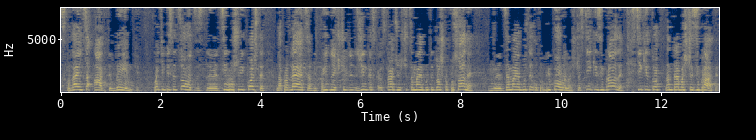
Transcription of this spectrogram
складаються акти, виїмки. Потім після цього е, ці грошові кошти направляються. Відповідно, якщо жінка стверджує, що це має бути дошка пошани, це має бути опубліковано. Що стільки зібрали, стільки то нам треба ще зібрати.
